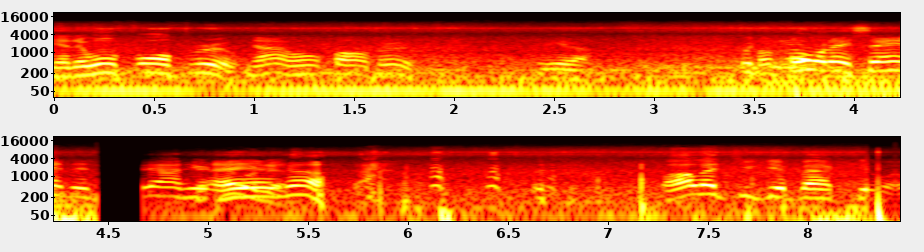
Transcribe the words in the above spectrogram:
Yeah, they won't fall through. No, it won't fall through. Yeah. But you Before know, they sanded, out here there doing you this. go. Well, I'll let you get back to it.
